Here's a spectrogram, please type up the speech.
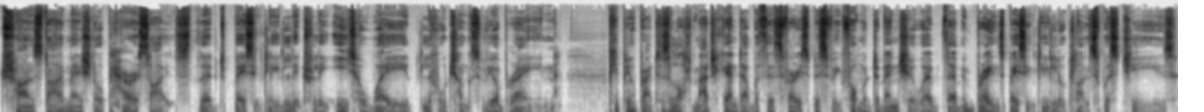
transdimensional parasites that basically literally eat away little chunks of your brain. People who practice a lot of magic end up with this very specific form of dementia where their brains basically look like Swiss cheese.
